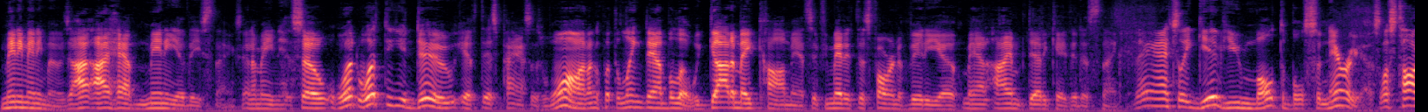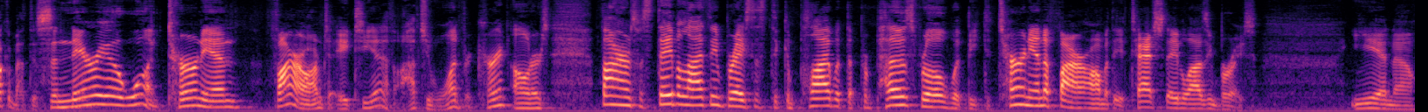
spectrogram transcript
many many moons. I, I have many of these things, and I mean, so what what do you do if this passes? One, I'm going to put the link down below. We got to make comments. If you made it this far in the video, man, I am dedicated to this thing. They actually give you multiple scenarios. Let's talk about this. Scenario one: turn in firearm to ATF. Option 1 for current owners. Firearms with stabilizing braces to comply with the proposed rule would be to turn in a firearm with the attached stabilizing brace. Yeah, no.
